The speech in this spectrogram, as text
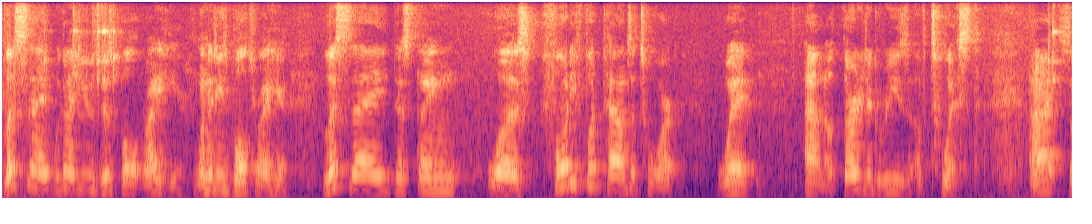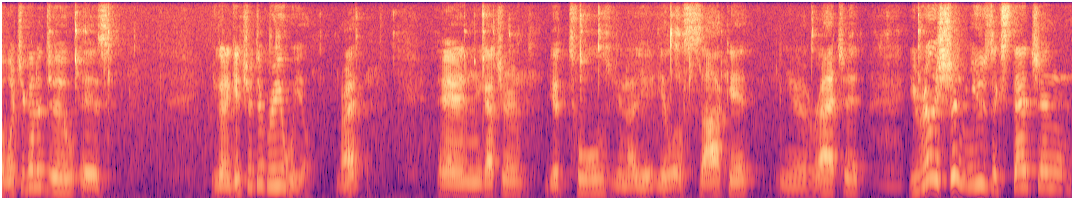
Let's say we're going to use this bolt right here. One of these bolts right here. Let's say this thing was 40 foot-pounds of torque with, I don't know, 30 degrees of twist. All right, so what you're going to do is you're going to get your degree wheel, right? And you got your, your tools, you know, your, your little socket, your ratchet. You really shouldn't use extension,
